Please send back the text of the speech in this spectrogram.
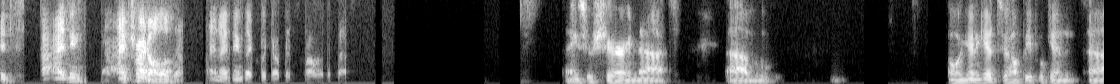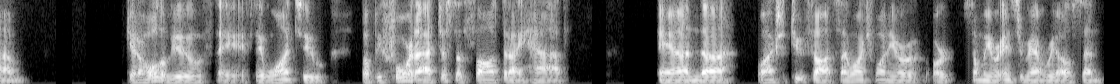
it's I think I've tried all of them, and I think that ClickUp is probably the best. Thanks for sharing that. Um, we're going to get to how people can um, get a hold of you if they if they want to. But before that, just a thought that I had, and uh, well, actually, two thoughts. I watched one of your or some of your Instagram reels, and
